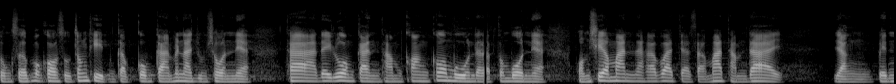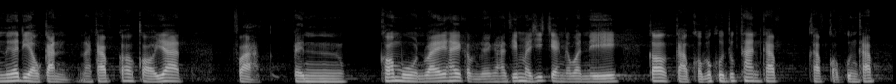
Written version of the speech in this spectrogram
ส่งเสริมปกครองส่วนท้องถิ่นกับกรมการพัฒนาชุมชนเนี่ยถ้าได้ร่วมกันทำความข้อมูลระดับตำบลเนี่ยผมเชื่อมั่นนะครับว่าจะสามารถทำได้อย่างเป็นเนื้อเดียวกันนะครับ ก็ขออนุญาตฝากเป็น ข้อมูลไว้ให้กับหน่วยงานที่มาชี้แจงในวันนี้ ก็กราบขอบพระคุณทุกท่านครับครับขอบคุณครับ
